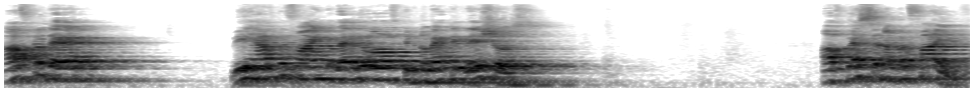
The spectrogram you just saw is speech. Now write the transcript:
After that we have to find the value of trigonometric ratios of question number 5.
